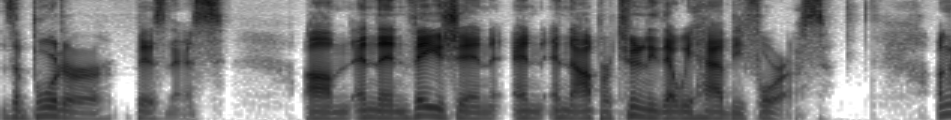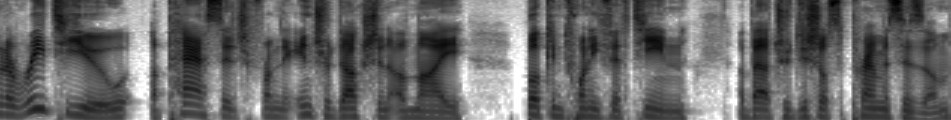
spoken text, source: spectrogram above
the border business um, and the invasion and, and the opportunity that we have before us. I'm going to read to you a passage from the introduction of my book in 2015 about judicial supremacism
